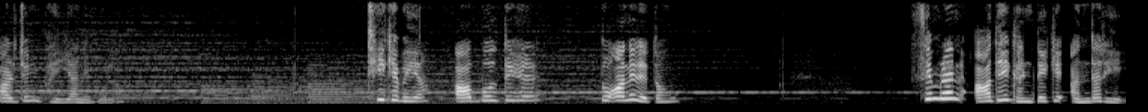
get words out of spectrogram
अर्जुन भैया ने बोला। ठीक है भैया, आप बोलते हैं तो आने देता हूँ। सिमरन आधे घंटे के अंदर ही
